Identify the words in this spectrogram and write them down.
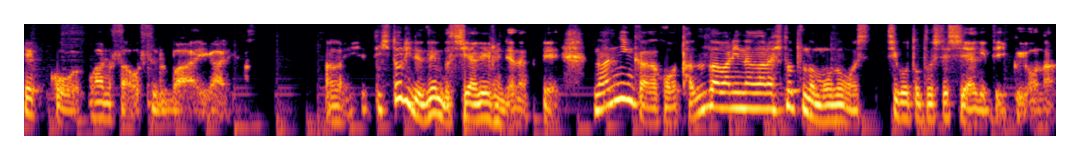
結構悪さをする場合があります。あの、一人で全部仕上げるんじゃなくて、何人かがこう携わりながら一つのものを仕事として仕上げていくような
